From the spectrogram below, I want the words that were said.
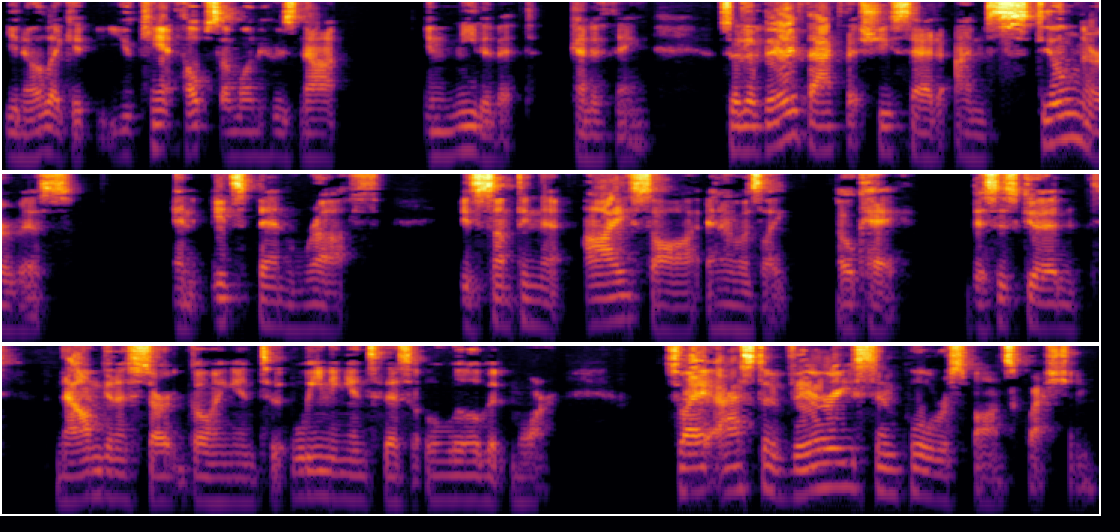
You know, like it, you can't help someone who's not in need of it kind of thing. So the very fact that she said, I'm still nervous and it's been rough is something that I saw and I was like, okay, this is good. Now I'm going to start going into leaning into this a little bit more. So I asked a very simple response question.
